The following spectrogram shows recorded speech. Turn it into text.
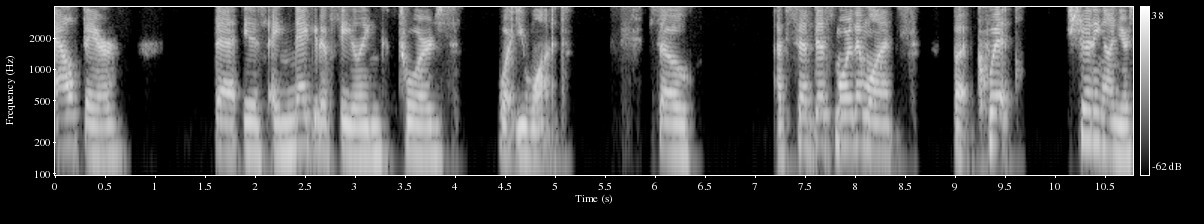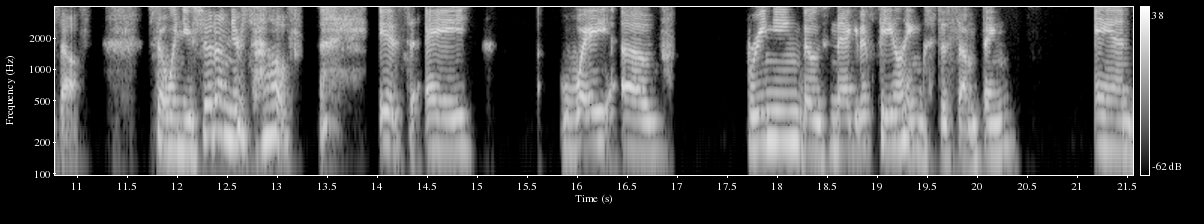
out there that is a negative feeling towards what you want. So I've said this more than once, but quit shooting on yourself. So when you should on yourself, it's a way of bringing those negative feelings to something and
